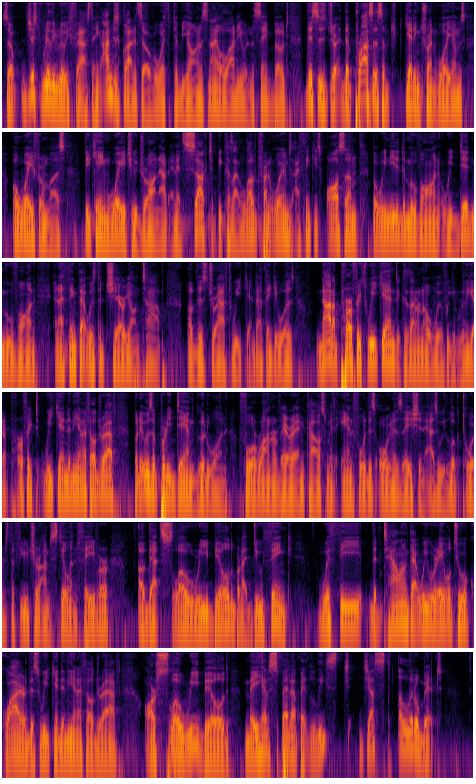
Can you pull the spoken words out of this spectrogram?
So just really, really fascinating. I'm just glad it's over with, to be honest. And I know a lot of you are in the same boat. This is the process of getting Trent Williams away from us became way too drawn out. And it sucked because I love Trent Williams. I think he's awesome, but we needed to move on. We did move on. And I think that was the cherry on top of this draft weekend. I think it was not a perfect weekend because I don't know if we could really get a perfect weekend in the NFL draft, but it was a pretty damn good one for Ron Rivera and Kyle Smith and for this organization as we look towards the future. I'm still in favor of that slow rebuild, but I do think with the the talent that we were able to acquire this weekend in the NFL draft, our slow rebuild may have sped up at least just a little bit.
